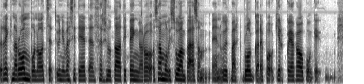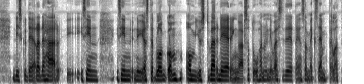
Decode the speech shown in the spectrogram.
räknar om på något sätt universitetens resultat i pengar och Samuli Suompää som en utmärkt bloggare på Kirkko ja kaupunki diskuterade det här i sin, i sin nyaste blogg om, om just värderingar så tog han universiteten som exempel att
